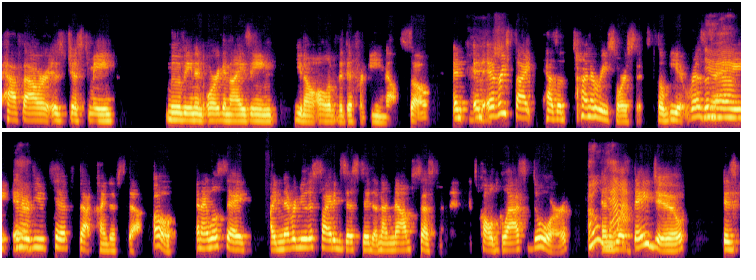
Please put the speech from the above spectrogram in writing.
half hour is just me moving and organizing, you know, all of the different emails. So and Gosh. and every site has a ton of resources. So be it resume, yeah, interview yeah. tips, that kind of stuff. Oh, and I will say I never knew the site existed and I'm now obsessed with it. It's called Glassdoor. Oh, and yeah. what they do is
